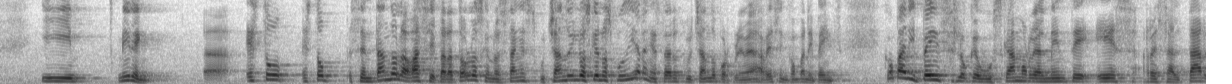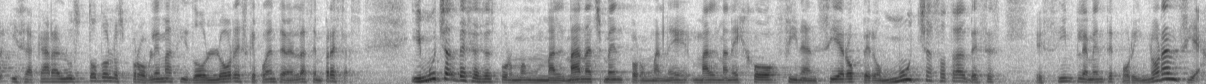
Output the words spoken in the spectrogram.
Y miren, Ah, esto, esto sentando la base para todos los que nos están escuchando y los que nos pudieran estar escuchando por primera vez en Company Paints. Company Paints lo que buscamos realmente es resaltar y sacar a luz todos los problemas y dolores que pueden tener las empresas. Y muchas veces es por un mal management, por un mal manejo financiero, pero muchas otras veces es simplemente por ignorancia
